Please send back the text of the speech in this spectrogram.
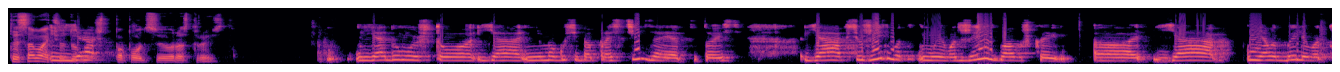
Ты сама что я... думаешь по поводу своего расстройства? Я думаю, что я не могу себя простить за это, то есть я всю жизнь, вот мы вот жили с бабушкой, э, я, у меня вот были вот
